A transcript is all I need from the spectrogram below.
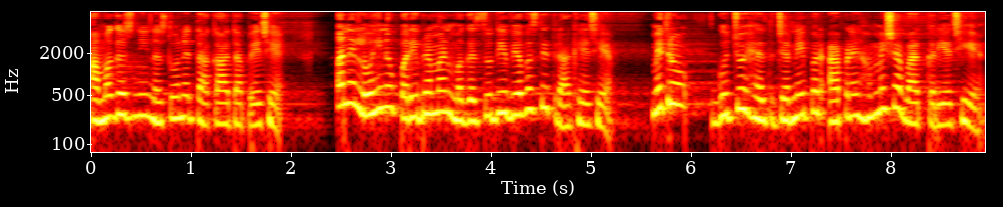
આ મગજની નસોને તાકાત આપે છે અને લોહીનું પરિભ્રમણ મગજ સુધી વ્યવસ્થિત રાખે છે. મિત્રો, ગુજ્જુ હેલ્થ જર્ની પર આપણે હંમેશા વાત કરીએ છીએ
